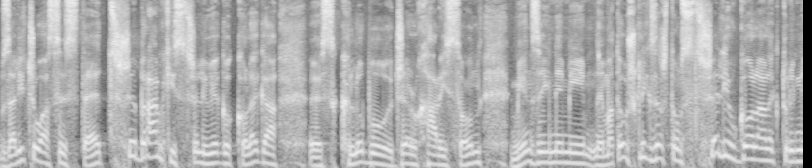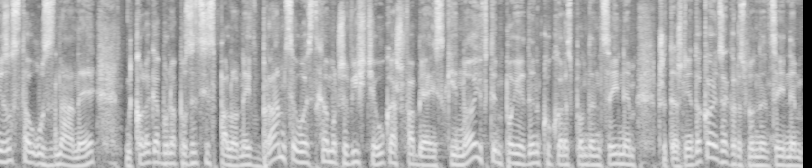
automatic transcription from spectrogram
zaliczył asystę. Trzy bramki strzelił jego kolega e, z klubu Joe Harrison. Między innymi Mateusz Klich zresztą strzelił gol, ale który nie został uznany. Kolega był na pozycji spalonej. W bramce West Ham oczywiście Łukasz Fabiański. No i w tym pojedynku korespondencyjnym, czy też nie do końca korespondencyjnym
